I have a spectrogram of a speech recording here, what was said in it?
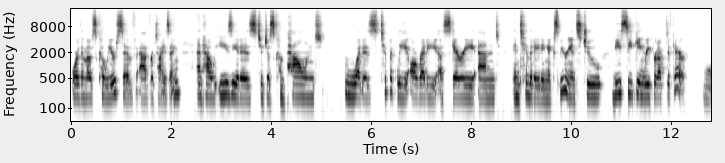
or the most coercive advertising, and how easy it is to just compound what is typically already a scary and intimidating experience to be seeking reproductive care. Yeah.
